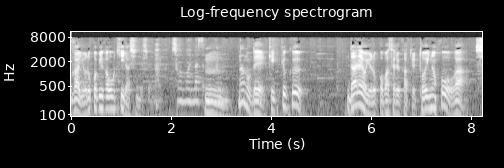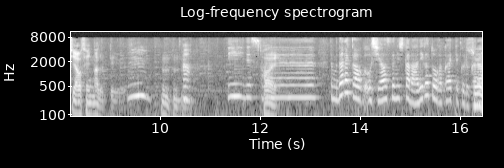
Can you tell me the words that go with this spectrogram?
が喜びが大きいらしいんですよね、そう思います、うん。なので結局誰を喜ばせるかという問いの方が幸せになるっていう、うん。うんうんあいいですね、はでも誰かを幸せにしたらありがとうが返ってくるから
